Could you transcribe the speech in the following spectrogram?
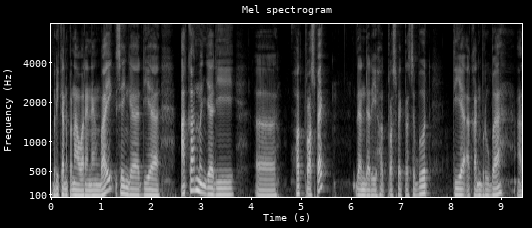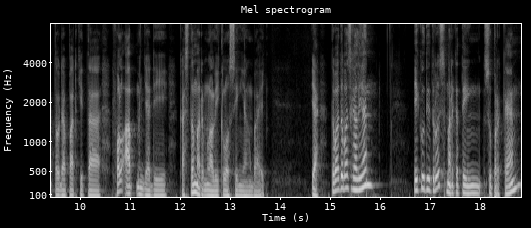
berikan penawaran yang baik sehingga dia akan menjadi uh, hot prospect dan dari hot prospect tersebut dia akan berubah atau dapat kita follow up menjadi customer melalui closing yang baik. Ya, teman-teman sekalian, ikuti terus marketing Supercamp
